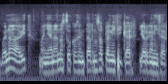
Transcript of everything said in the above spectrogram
bueno, David, mañana nos tocó sentarnos a planificar y a organizar.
